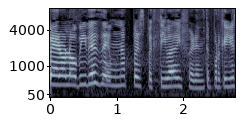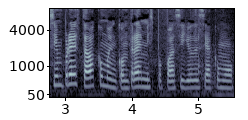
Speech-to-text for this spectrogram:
pero lo vi desde una perspectiva diferente porque yo siempre estaba como en contra de mis papás y yo decía como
